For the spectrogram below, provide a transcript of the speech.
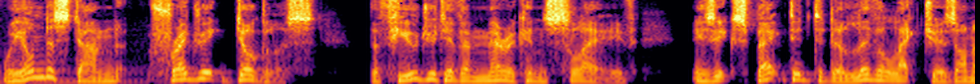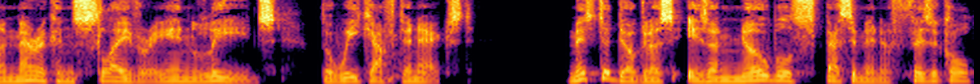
We understand Frederick Douglass, the fugitive American slave, is expected to deliver lectures on American slavery in Leeds the week after next. Mr. Douglass is a noble specimen of physical,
